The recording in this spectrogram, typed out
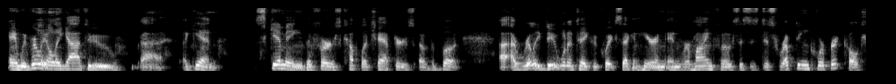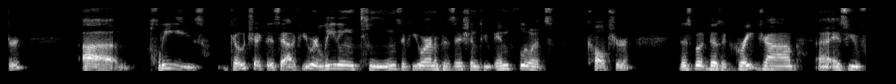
And we've really only got through, uh, again, skimming the first couple of chapters of the book. I really do want to take a quick second here and, and remind folks this is Disrupting Corporate Culture. Uh, please go check this out. If you are leading teams, if you are in a position to influence culture, this book does a great job, uh, as you've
